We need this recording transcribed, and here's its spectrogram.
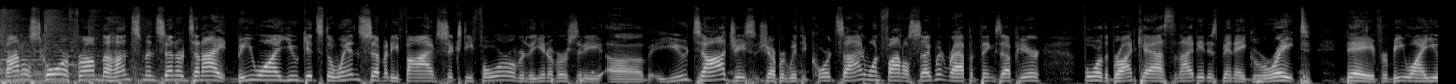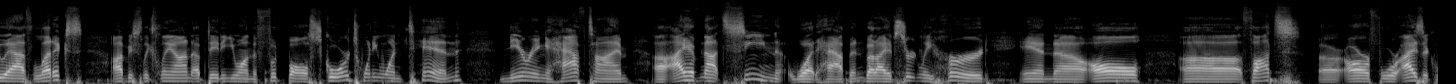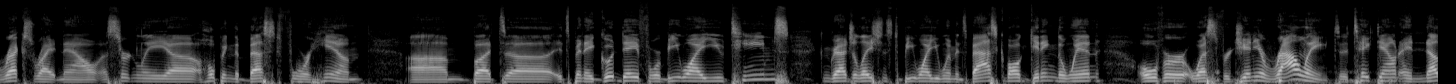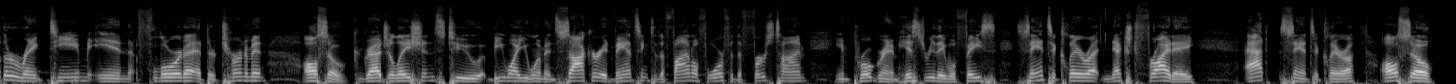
Final score from the Huntsman Center tonight. BYU gets the win 75 64 over the University of Utah. Jason Shepard with you courtside. One final segment, wrapping things up here for the broadcast tonight. It has been a great day for BYU athletics. Obviously, Cleon updating you on the football score 21 10, nearing halftime. Uh, I have not seen what happened, but I have certainly heard, and uh, all uh, thoughts are, are for Isaac Rex right now. Uh, certainly uh, hoping the best for him. Um, but uh, it's been a good day for BYU teams. Congratulations to BYU women's basketball getting the win over West Virginia, rallying to take down another ranked team in Florida at their tournament. Also, congratulations to BYU women's soccer advancing to the Final Four for the first time in program history. They will face Santa Clara next Friday at Santa Clara. Also,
